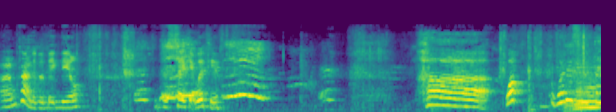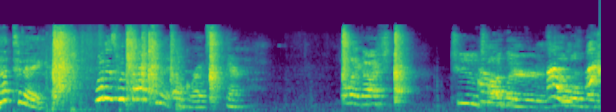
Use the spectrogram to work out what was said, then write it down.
I'm kind of a big deal. Just take it with you. Uh, what, what is with that today? What is with that today? Oh, gross. Here. Oh my gosh. Two toddlers nibbled on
